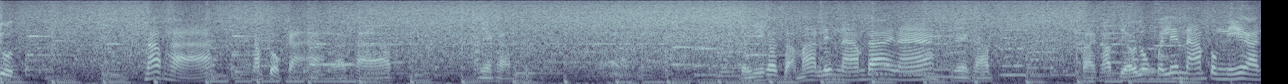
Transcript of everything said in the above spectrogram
จุดหน้าผาน้ำตกกะอ่างแล้วครับ เนี่ยครับ ตรงนี้ก็สามารถเล่นน้ำได้นะเนี่ยครับไปครับเดี๋ยวลงไปเล่นน้ำตรงนี้กัน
